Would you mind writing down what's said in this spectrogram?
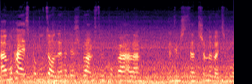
a Mucha jest pobudzony, chociaż byłam z tym kupę, ale będziemy się zatrzymywać, bo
